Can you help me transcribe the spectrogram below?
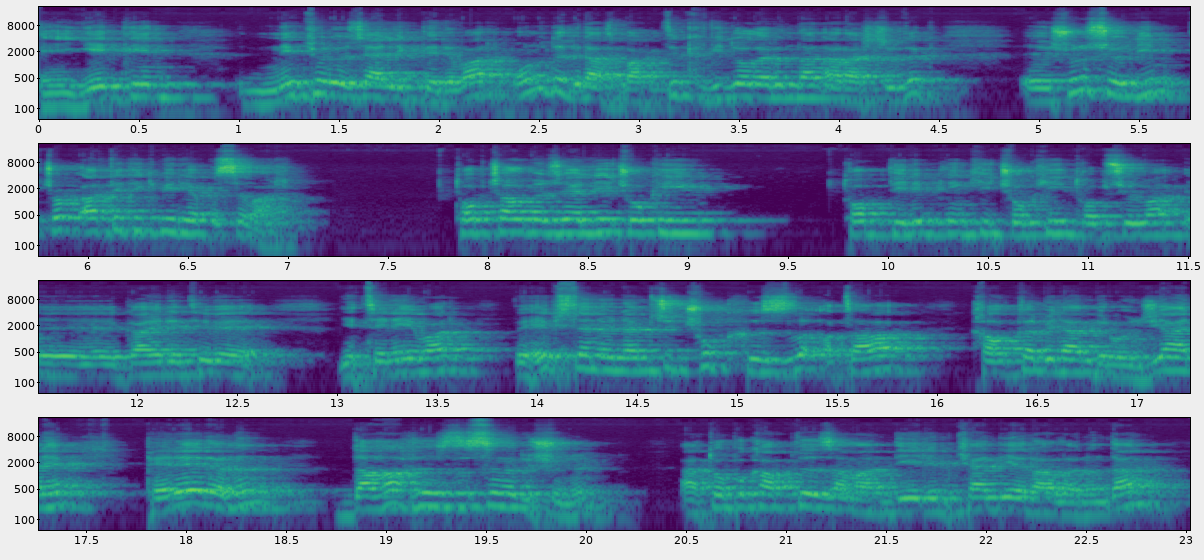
E, Yedlin ne tür özellikleri var? Onu da biraz baktık. Videolarından araştırdık. E, şunu söyleyeyim. Çok atletik bir yapısı var. Top çalma özelliği çok iyi. Top driblingi çok iyi. Top sürme e, gayreti ve yeteneği var. Ve hepsinden önemlisi çok hızlı atağa kalkabilen bir oyuncu. Yani Pereira'nın daha hızlısını düşünün. Yani topu kaptığı zaman diyelim kendi yer alanından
